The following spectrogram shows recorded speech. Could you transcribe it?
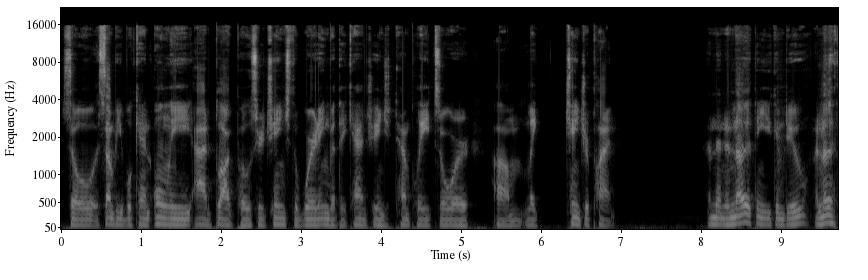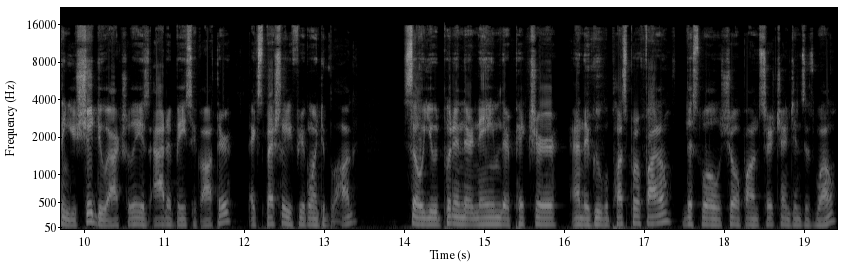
So some people can only add blog posts or change the wording, but they can't change templates or um, like change your plan. And then another thing you can do, another thing you should do actually, is add a basic author, especially if you're going to blog. So you would put in their name, their picture, and their Google Plus profile. This will show up on search engines as well.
